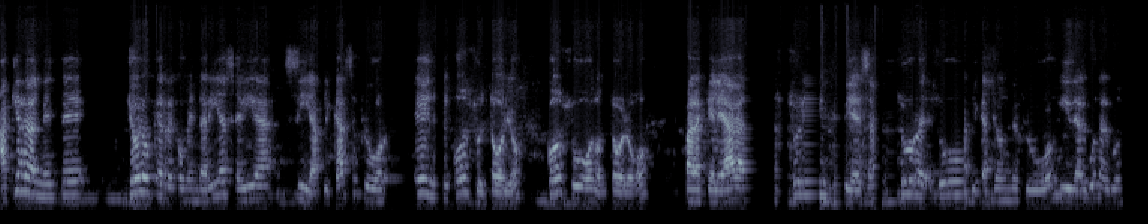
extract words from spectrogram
aquí realmente yo lo que recomendaría sería, sí, aplicarse flúor en el consultorio con su odontólogo para que le hagan su limpieza, su, aplicación de flúor y de algún, algún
